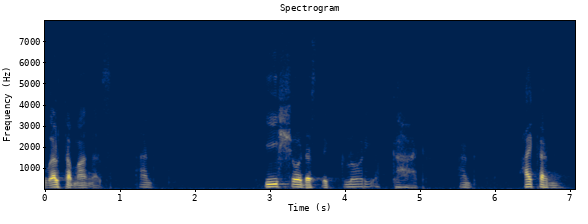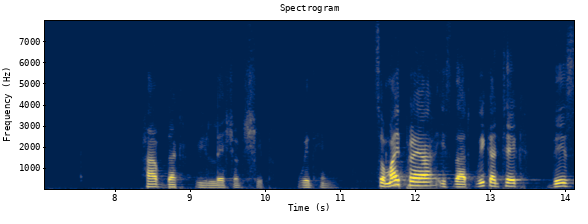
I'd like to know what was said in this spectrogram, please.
dwelt among us. And He showed us the glory of God. And I can have that relationship with Him. So, my prayer is that we can take these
